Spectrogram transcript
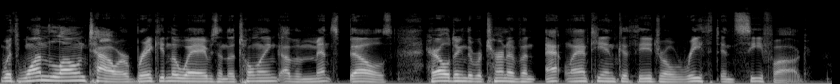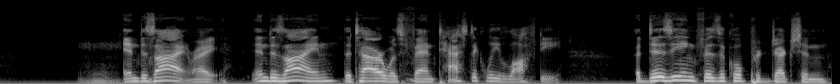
with one lone tower breaking the waves and the tolling of immense bells heralding the return of an Atlantean cathedral wreathed in sea fog. In design, right. In design, the tower was fantastically lofty, a dizzying physical projection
